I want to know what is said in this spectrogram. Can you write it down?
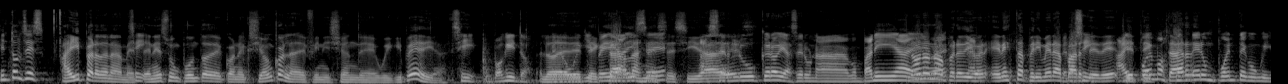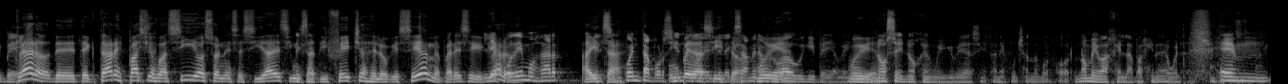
Entonces, Ahí, perdóname, Sí. tenés un punto de conexión con la definición de Wikipedia. sí, un poquito. Lo pero de Wikipedia detectar las necesidades. Hacer lucro y hacer una compañía. No, y, no, no, pero digo, claro. en esta primera Pero parte sí, de ahí podemos tender un puente con Wikipedia. Claro, de detectar espacios vacíos o necesidades insatisfechas de lo que sea, me parece que, Le claro. podemos dar Ahí el está, 50% un pedacito. del examen Muy aprobado de bien. Wikipedia. bien. No se enojen Wikipedia si están escuchando, por favor. No me bajen la página de vuelta. Em,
